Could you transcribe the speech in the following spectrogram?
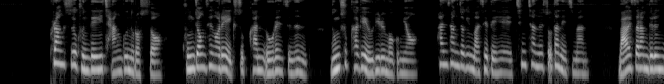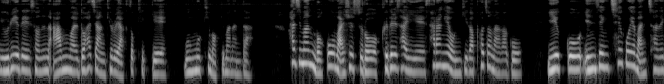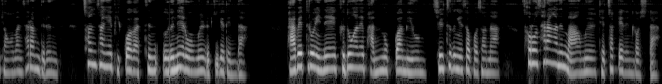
프랑스 군대의 장군으로서 궁정 생활에 익숙한 로렌스는 능숙하게 요리를 먹으며 환상적인 맛에 대해 칭찬을 쏟아내지만 마을 사람들은 요리에 대해서는 아무 말도 하지 않기로 약속했기에 묵묵히 먹기만 한다. 하지만 먹고 마실수록 그들 사이에 사랑의 온기가 퍼져나가고 이윽고 인생 최고의 만찬을 경험한 사람들은 천상의 빛과 같은 은혜로움을 느끼게 된다. 바베트로 인해 그동안의 반목과 미움, 질투 등에서 벗어나 서로 사랑하는 마음을 되찾게 된 것이다.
